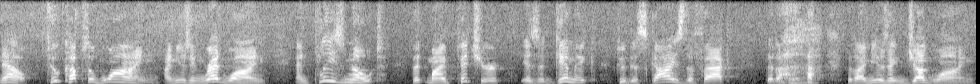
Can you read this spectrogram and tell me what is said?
Now, two cups of wine. I'm using red wine. And please note that my pitcher is a gimmick to disguise the fact that, I, that I'm using jug wine.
